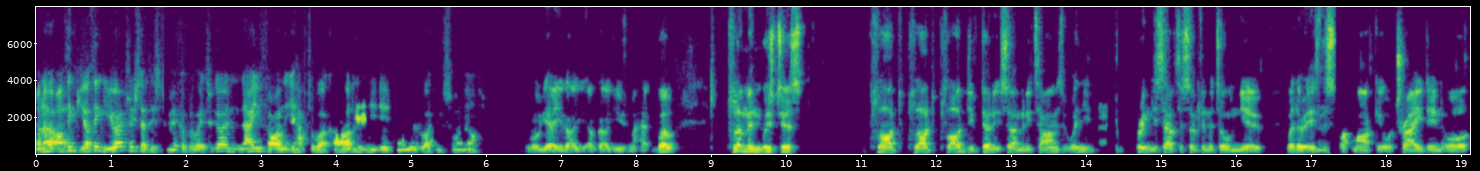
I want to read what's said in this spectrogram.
I know. I think. I think you actually said this to me a couple of weeks ago. And now you find that you have to work harder than you did when you were working for someone else. Well, yeah, you got. I've got to use my head. Well, plumbing was just plod, plod, plod. You've done it so many times. But when you bring yourself to something that's all new, whether it is the mm. stock market or trading or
